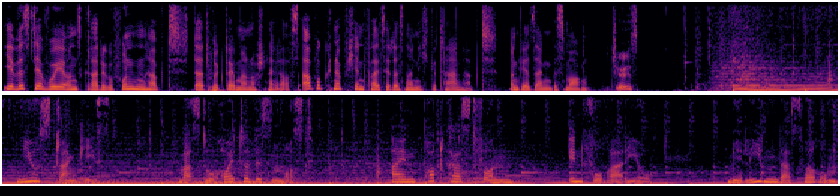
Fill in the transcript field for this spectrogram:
Ihr wisst ja, wo ihr uns gerade gefunden habt. Da drückt ihr mal noch schnell aufs Abo-Knöpfchen, falls ihr das noch nicht getan habt. Und wir sagen bis morgen. Tschüss. News Junkies. Was du heute wissen musst. Ein Podcast von Inforadio. Wir lieben das Warum.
